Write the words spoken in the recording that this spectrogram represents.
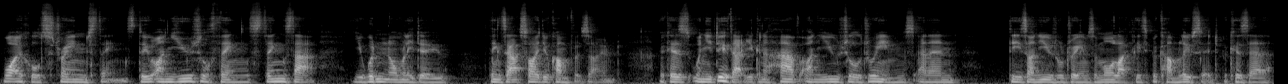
what I call strange things, do unusual things, things that you wouldn't normally do, things outside your comfort zone. Because when you do that, you're going to have unusual dreams, and then these unusual dreams are more likely to become lucid because they're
